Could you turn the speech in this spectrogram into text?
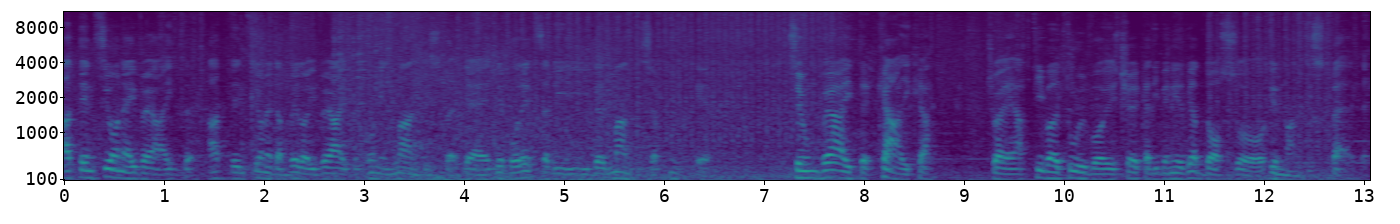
Attenzione ai Wright, attenzione davvero ai Wright con il Mantis perché è debolezza di, del Mantis appunto che se un Wright carica, cioè attiva il turbo e cerca di venirvi addosso, il Mantis perde.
